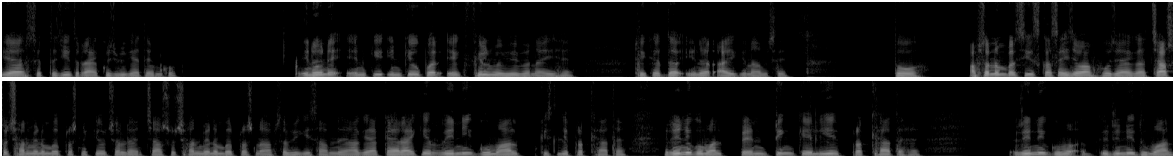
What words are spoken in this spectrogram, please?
या सत्यजीत राय कुछ भी कहते हैं उनको। इन्होंने इनकी इनके ऊपर एक फ़िल्म भी बनाई है ठीक है द इनर आई के नाम से। तो ऑप्शन नंबर सी इसका सही जवाब हो जाएगा। चार सौ छियानवे नंबर प्रश्न की ओर चल रहे हैं। चार सौ छियानवे नंबर प्रश्न आप सभी के सामने आ गया। कह रहा है कि रिनी घुमाल किस लिए प्रख्यात है? रिनी घुमाल पेंटिंग के लिए प्रख्यात है। रिनी घुमा रिनी धुमाल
